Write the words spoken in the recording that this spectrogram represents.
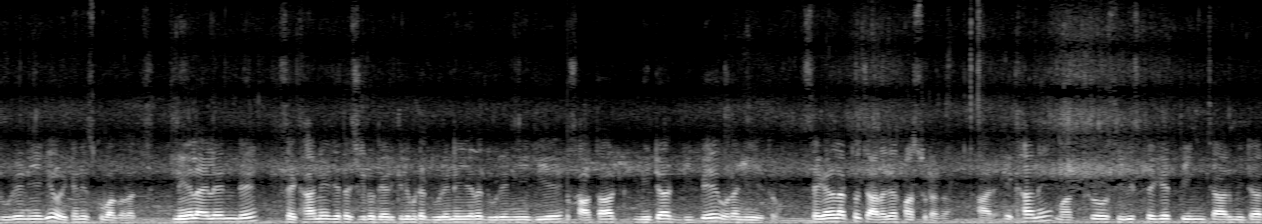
দূরে নিয়ে গিয়ে ওইখানে স্কুবা করাচ্ছে। নেল আইল্যান্ডে সেখানে যেটা ছিল দেড় কিলোমিটার দূরে নিয়ে যাবে, দূরে নিয়ে গিয়ে সাত আট মিটার ডিপে ওরা নিয়ে যেত। সেখানে লাগতো চার হাজার পাঁচশো টাকা। আর এখানে মাত্র সি বিচ থেকে তিন চার মিটার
